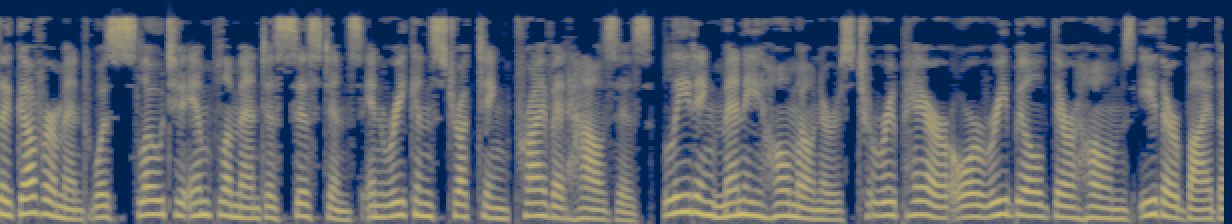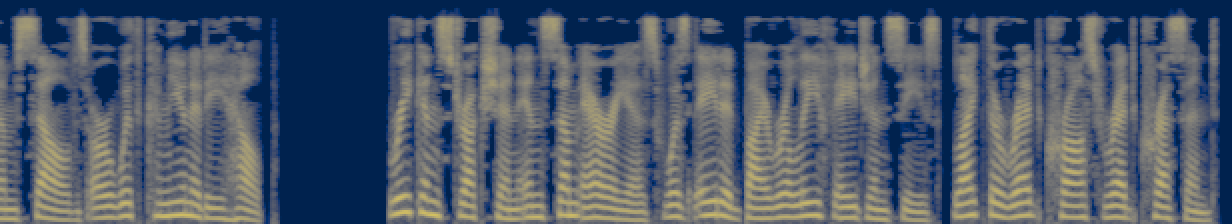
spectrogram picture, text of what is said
The government was slow to implement assistance in reconstructing private houses, leading many homeowners to repair or rebuild their homes either by themselves or with community help. Reconstruction in some areas was aided by relief agencies, like the Red Cross Red Crescent.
